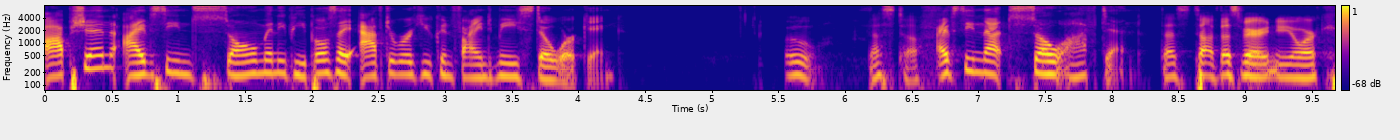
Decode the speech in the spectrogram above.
option i've seen so many people say after work you can find me still working Oh, that's tough. i've seen that so often that's tough. That's very New York.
